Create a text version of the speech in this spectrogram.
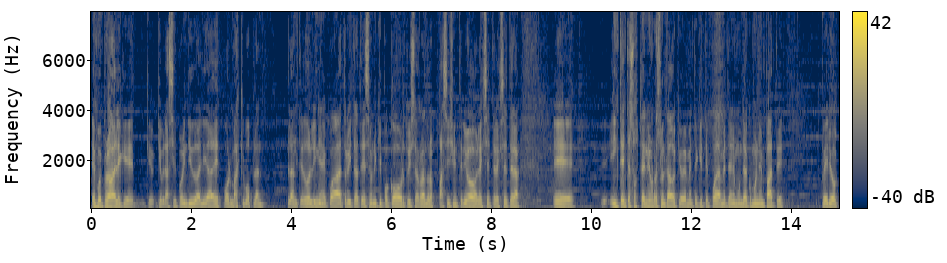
es muy probable que, Brasil por individualidades, por más que vos plantes dos líneas de cuatro y trate de ser un equipo corto y cerrando los pasillos interiores, etcétera, etcétera, intente sostener un resultado que obviamente que te pueda meter en el Mundial como un empate, pero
